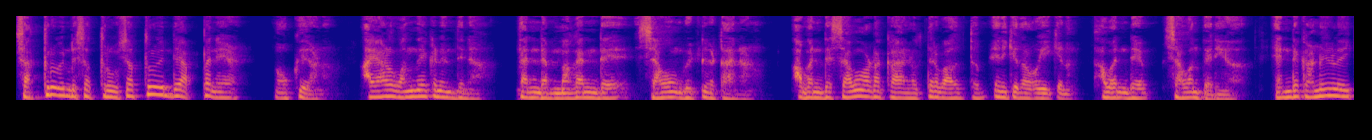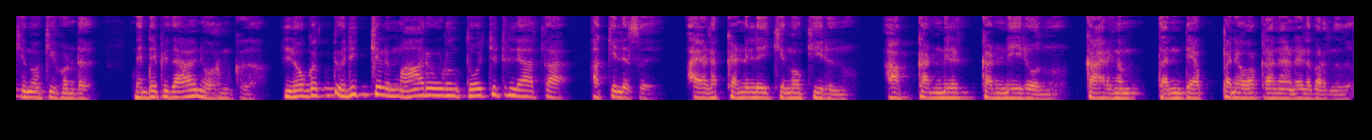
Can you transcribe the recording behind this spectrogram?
ശത്രുവിന്റെ ശത്രു ശത്രുവിന്റെ അപ്പനെ നോക്കുകയാണ്. അയാൾ വന്നേക്കണ എന്തിനാ? തന്റെ മകന്റെ ശവം വിട്ടുകെട്ടാനാണ്. അവന്റെ ശവം അടക്കാനുള്ള ഉത്തരവാദിത്വം എനിക്ക് നിർവഹിക്കണം. അവന്റെ ശവം തരിക. എന്റെ കണ്ണുകളിലേക്ക് നോക്കിക്കൊണ്ട് നിന്റെ പിതാവിനെ ഓർമ്മിക്കുക. ലോകത്ത് ഒരിക്കലും ആരോടും തോറ്റിട്ടില്ലാത്ത അക്കിലസ് അയാളുടെ കണ്ണിലേക്ക് നോക്കിയിരുന്നു. ആ കണ്ണിൽ കണ്ണീരോന്നു കാരണം തന്റെ അപ്പനെ ഓർക്കാനാണ് അയാൾ പറഞ്ഞത്.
